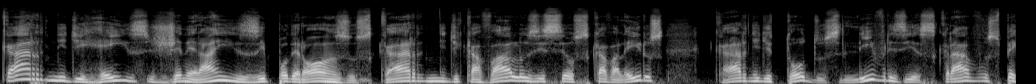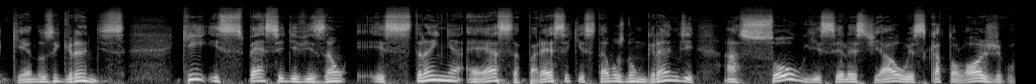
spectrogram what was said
carne de reis, generais e poderosos, carne de cavalos e seus cavaleiros, carne de todos, livres e escravos, pequenos e grandes. Que espécie de visão estranha é essa? Parece que estamos num grande açougue celestial escatológico.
